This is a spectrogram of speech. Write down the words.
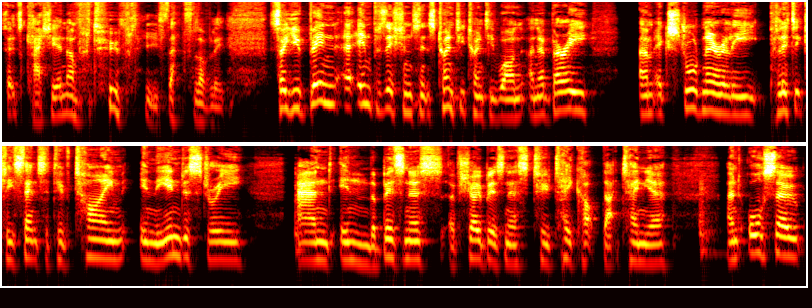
So it's cashier number two, please. That's lovely. So you've been uh, in position since 2021 and a very um, extraordinarily politically sensitive time in the industry and in the business of show business to take up that tenure. And also,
